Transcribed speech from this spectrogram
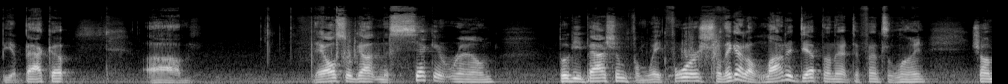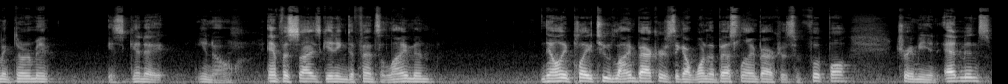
be a backup. Um, they also got in the second round Boogie Basham from Wake Forest. So they got a lot of depth on that defensive line. Sean McDermott is going to, you know, emphasize getting defensive linemen. They only play two linebackers. They got one of the best linebackers in football. Tremaine Edmunds,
